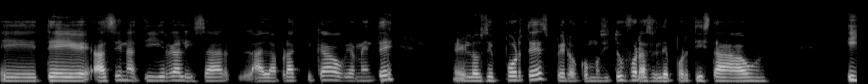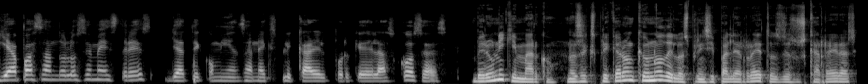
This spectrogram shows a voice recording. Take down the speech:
eh, te hacen a ti realizar a la práctica, obviamente, eh, los deportes, pero como si tú fueras el deportista aún. Y ya pasando los semestres, ya te comienzan a explicar el porqué de las cosas. Verónica y Marco nos explicaron que uno de los principales retos de sus carreras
